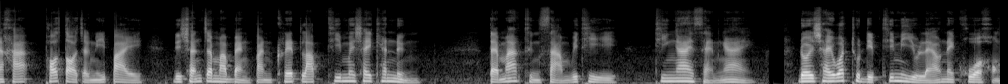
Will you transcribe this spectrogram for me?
นะคะ เพราะต่อจากนี้ไป ดิฉันจะมาแบ่งปันเคล็ดลับที่ไม่ใช่แค่หนึ่งแต่มากถึง 3 วิธีที่ง่ายแสนง่าย โดยใช้วัตถุดิบที่มีอยู่แล้วในครัวของ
